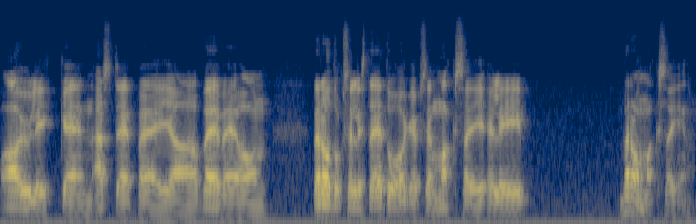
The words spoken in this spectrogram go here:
AY-liikkeen, SDP ja VVOn verotuksellisten etuoikeuksien maksajiin, eli veronmaksajiin.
